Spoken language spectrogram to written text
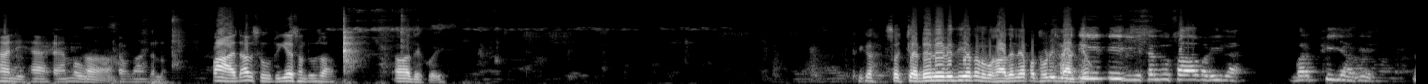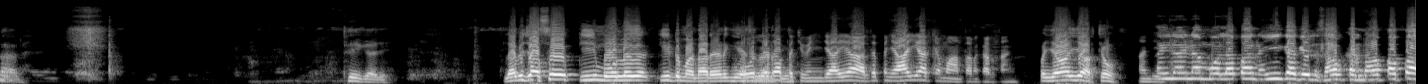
ਹਾਂਜੀ ਹੈ ਟਾਈਮ ਹੋਊ ਹਾਂ। 14 ਕਿਲੋ। ਭਾਅ ਦਾ ਵਸੂਰੀ ਹੈ ਸੰਧੂ ਸਾਹਿਬ। ਆਹ ਦੇਖੋ ਜੀ। ਠੀਕ ਆ ਸੋ ਚੱਡੇ ਲੈਵੇ ਦੀ ਆ ਤੁਹਾਨੂੰ ਵਿਖਾ ਦਿੰਦੇ ਆਪਾਂ ਥੋੜੀ ਲੱਗ ਠੰਡੀ ਸੰਧੂ ਸਾਹਿਬ ਬੜੀ ਲੈ ਬਰਫੀ ਜਾ ਕੇ। ਠੀਕ ਹੈ ਜੀ। ਲੈ ਵੀ ਜੱਸ ਕੀ ਮੁੱਲ ਕੀ ਡਿਮਾਂਡਾਂ ਰਹਿਣਗੀਆਂ ਇਸ ਮੁੱਲ ਦਾ 55000 ਤੇ 50000 ਚ ਮਾਨਤਾਨ ਕਰ ਦਾਂਗੇ। 50000 ਚੋਂ? ਹਾਂਜੀ। ਇੰਨਾ ਇੰਨਾ ਮੁੱਲ ਆਪਾਂ ਨਹੀਂ ਗਾ ਗਿੱਲ ਸਾਹਿਬ ਕਰਨਾ। ਆਪਾਂ ਭਾ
